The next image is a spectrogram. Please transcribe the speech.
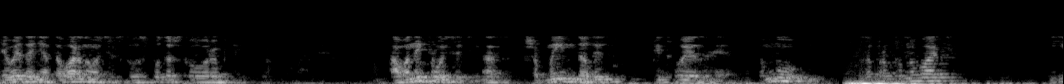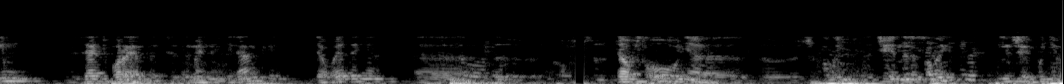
для ведення товарного сільськогосподарського виробництва. А вони просять нас, щоб ми їм дали під ОСГ. Тому запропонувати їм взяти в оренду ці земельні ділянки для ведення е, для обслуговування е, чи не житлових інших будівель.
